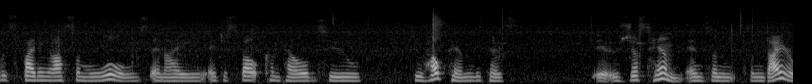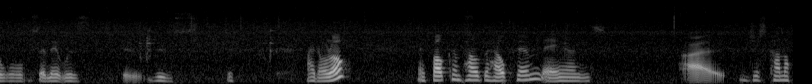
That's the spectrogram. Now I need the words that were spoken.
was fighting off some wolves, and I, I just felt compelled to to help him because it was just him and some some dire wolves, and it was it was just, I don't know. I felt compelled to help him, and I just kind of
